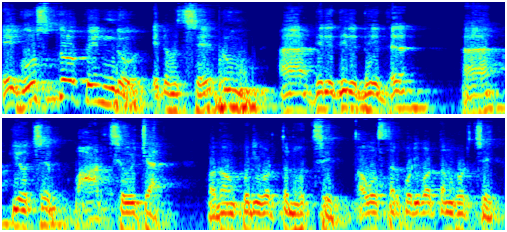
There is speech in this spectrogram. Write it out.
এই গোস্ত পিণ্ড এটা হচ্ছে ভ্রূণ হ্যাঁ ধীরে ধীরে ধীরে ধীরে। হ্যাঁ কি হচ্ছে? বাড়ছে ওইটা। রং পরিবর্তন হচ্ছে অবস্থার পরিবর্তন ঘটছে।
